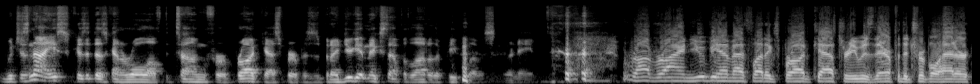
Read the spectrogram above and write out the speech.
which is nice because it does kind of roll off the tongue for broadcast purposes. But I do get mixed up with a lot of other people that have a similar name. Rob Ryan, UVM athletics broadcaster. He was there for the triple header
